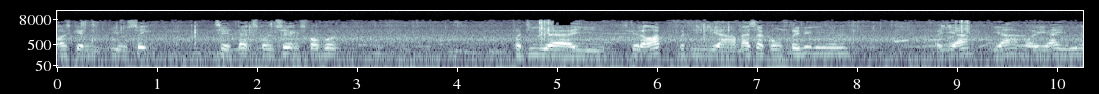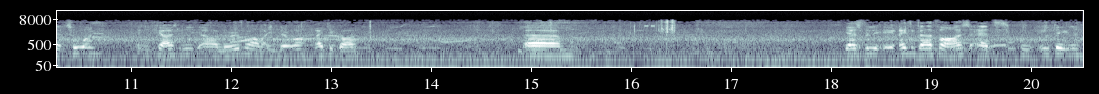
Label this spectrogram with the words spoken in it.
også gennem IOC til Dansk Orienteringsforbund, fordi øh, I stiller op, fordi vi har masser af gode frivillige og I er, I er, hvor I er ude i naturen, men I kan også lide at løbe, og I løber rigtig godt. Øhm, jeg er selvfølgelig rigtig glad for også at kunne uddele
